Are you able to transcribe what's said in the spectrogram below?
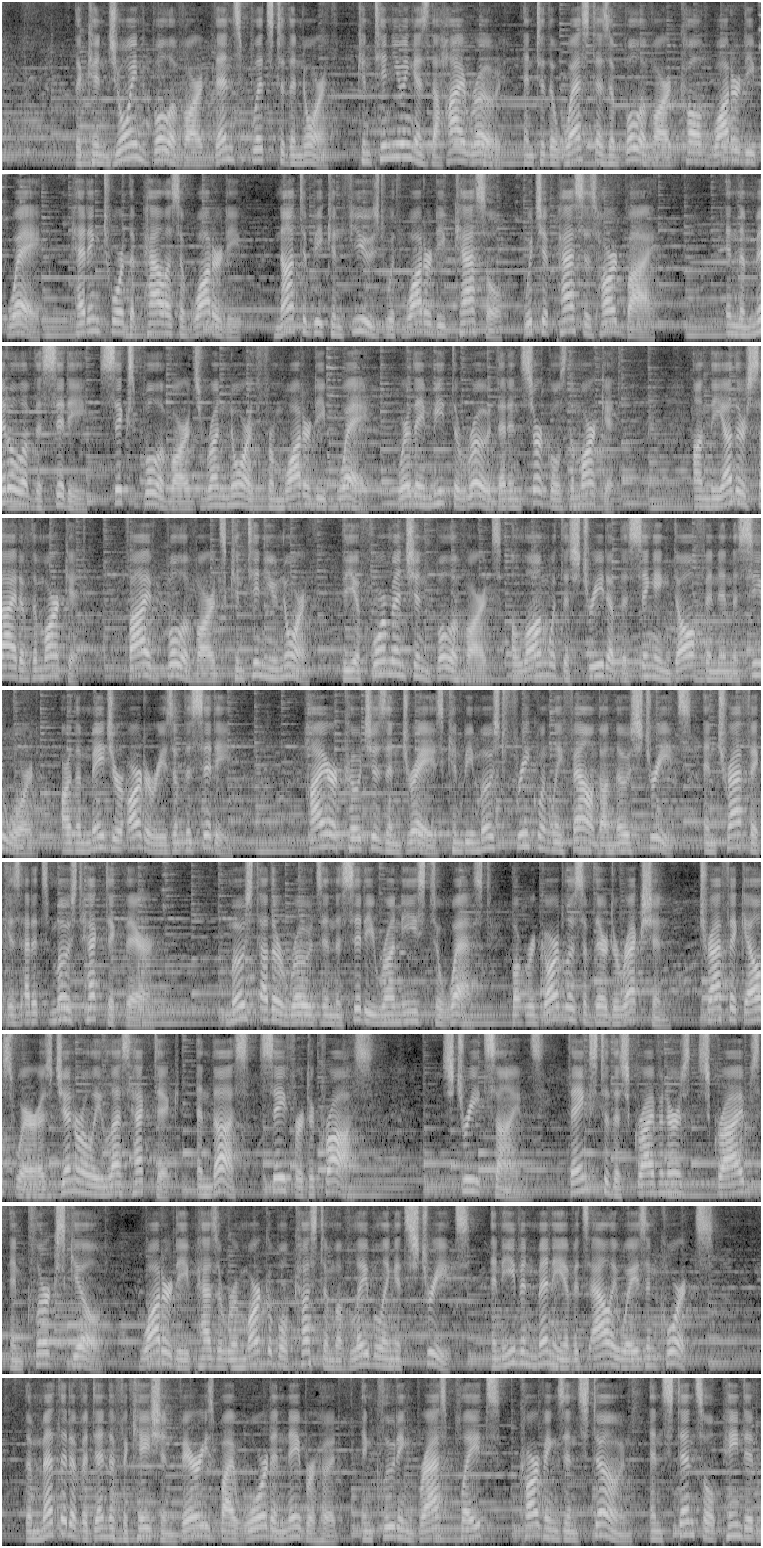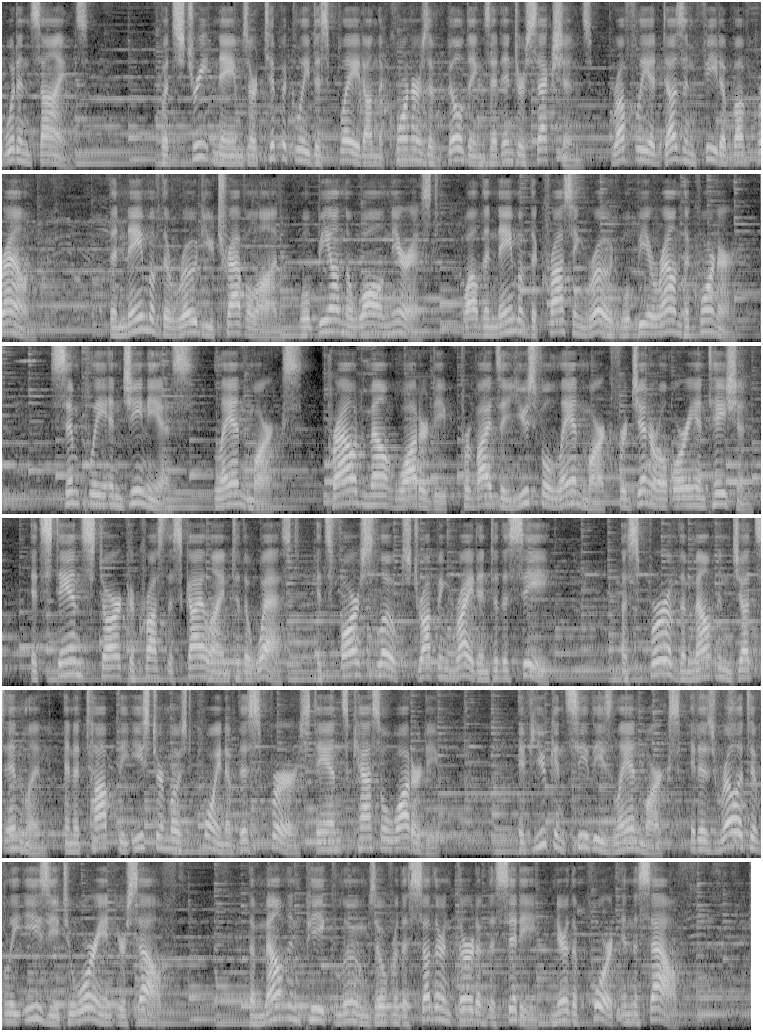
The conjoined boulevard then splits to the north, continuing as the High Road, and to the west as a boulevard called Waterdeep Way, heading toward the Palace of Waterdeep, not to be confused with Waterdeep Castle, which it passes hard by. In the middle of the city, six boulevards run north from Waterdeep Way, where they meet the road that encircles the market. On the other side of the market, five boulevards continue north. The aforementioned boulevards, along with the Street of the Singing Dolphin in the Seaward, are the major arteries of the city. Hire coaches and drays can be most frequently found on those streets, and traffic is at its most hectic there. Most other roads in the city run east to west, but regardless of their direction, traffic elsewhere is generally less hectic, and thus, safer to cross. Street signs. Thanks to the Scriveners, Scribes, and Clerks Guild, Waterdeep has a remarkable custom of labeling its streets, and even many of its alleyways and courts. The method of identification varies by ward and neighborhood, including brass plates, carvings in stone, and stencil-painted wooden signs but street names are typically displayed on the corners of buildings at intersections, roughly a dozen feet above ground. The name of the road you travel on will be on the wall nearest, while the name of the crossing road will be around the corner. Simply ingenious. Landmarks. Proud Mount Waterdeep provides a useful landmark for general orientation. It stands stark across the skyline to the west, its far slopes dropping right into the sea. A spur of the mountain juts inland, and atop the easternmost point of this spur stands Castle Waterdeep. If you can see these landmarks, it is relatively easy to orient yourself. The mountain peak looms over the southern third of the city, near the port in the south.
